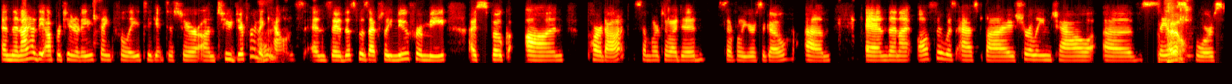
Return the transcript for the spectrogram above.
And then I had the opportunity, thankfully, to get to share on two different oh. accounts. And so this was actually new for me. I spoke on Pardot, similar to what I did several years ago. Um, and then I also was asked by Charlene Chow of Salesforce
